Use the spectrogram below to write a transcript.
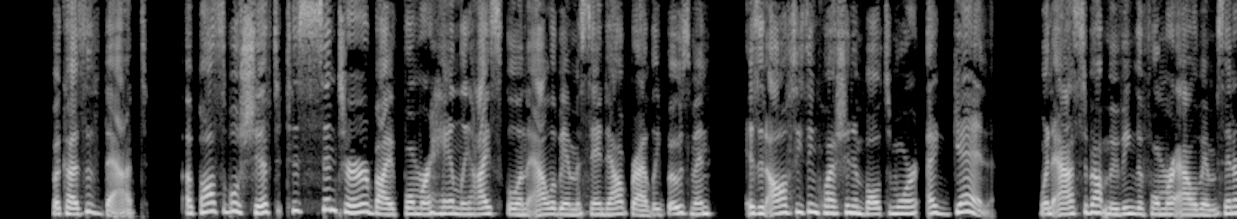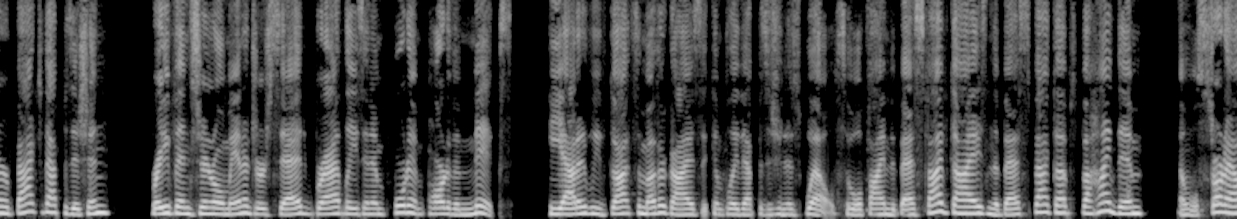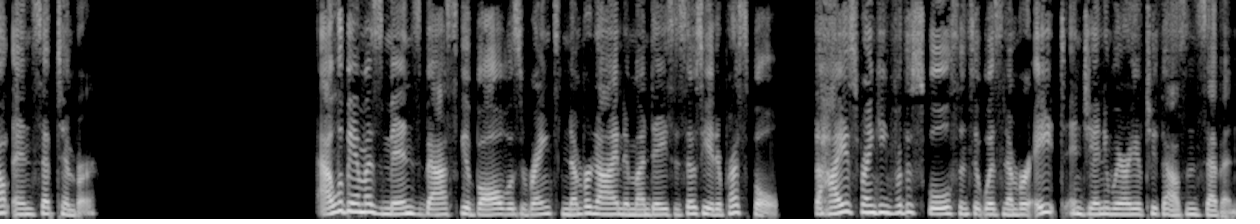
Because of that, a possible shift to center by former Handley High School and Alabama standout Bradley Bozeman is an offseason question in Baltimore again. When asked about moving the former Alabama center back to that position, Ravens general manager said Bradley's an important part of the mix. He added, We've got some other guys that can play that position as well, so we'll find the best five guys and the best backups behind them, and we'll start out in September. Alabama's men's basketball was ranked number nine in Monday's Associated Press poll, the highest ranking for the school since it was number eight in January of 2007.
